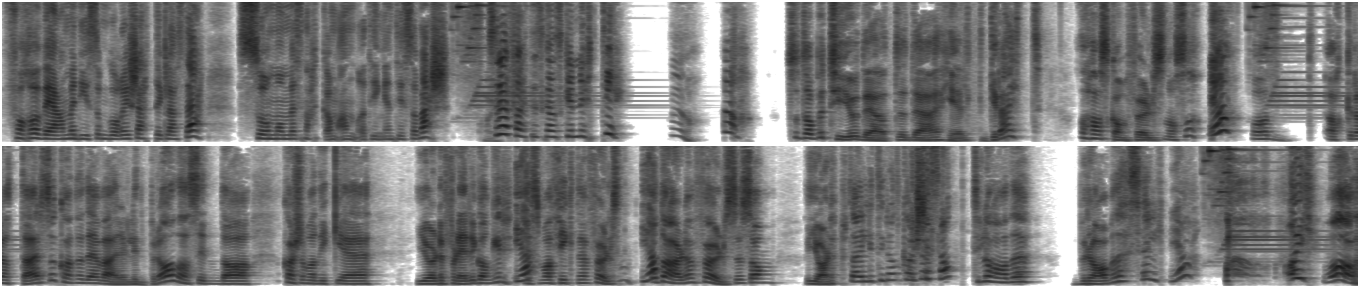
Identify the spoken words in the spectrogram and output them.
for å være med de som går i sjette klasse, så må vi snakke om andre ting enn tiss og bæsj. Så det er faktisk ganske nyttig. Ja. Så da betyr jo det at det er helt greit å ha skamfølelsen også. Ja. Og akkurat der så kan jo det være litt bra, da, siden da kanskje man ikke gjør det flere ganger, Ja. hvis man fikk den følelsen. Ja. Og da er det en følelse som hjalp deg litt, kanskje, Ikke sant? til å ha det bra med deg selv. Ja. Oi, Wow!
